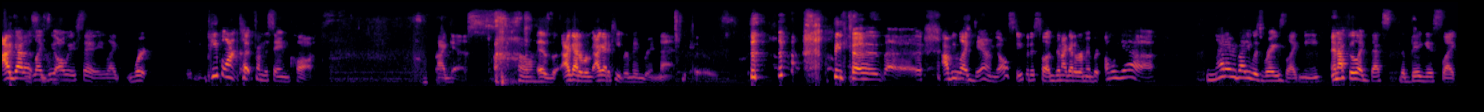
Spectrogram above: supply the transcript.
I gotta, like we always say, like, we're people aren't cut from the same cloth. I guess. As I gotta, I gotta keep remembering that because because uh, I'll be like, damn, y'all stupid as fuck. Then I gotta remember, oh yeah, not everybody was raised like me, and I feel like that's the biggest like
